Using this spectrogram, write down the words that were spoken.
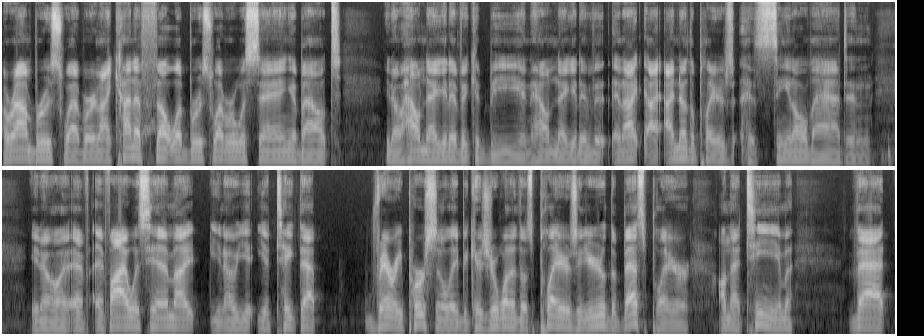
around Bruce Weber, and I kind of felt what Bruce Weber was saying about you know how negative it could be and how negative it, and I, I know the players has seen all that and you know if if I was him I you know you, you take that very personally because you're one of those players and you're the best player on that team that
